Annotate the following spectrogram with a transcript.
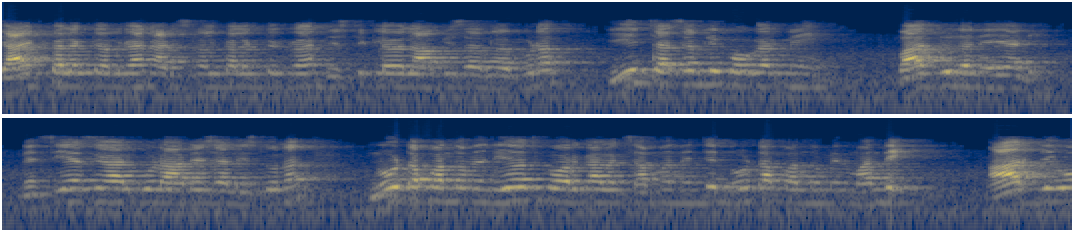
జాయింట్ కలెక్టర్ కానీ అడిషనల్ కలెక్టర్ కానీ డిస్టిక్ లెవెల్ ఆఫీసర్లకు కూడా ఈచ్ అసెంబ్లీకి ఒకరిని బాధ్యులను వేయాలి నేను సిఎస్ గారికి కూడా ఆదేశాలు ఇస్తున్నా నూట పంతొమ్మిది నియోజకవర్గాలకు సంబంధించి నూట పంతొమ్మిది మంది ఆర్డీఓ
